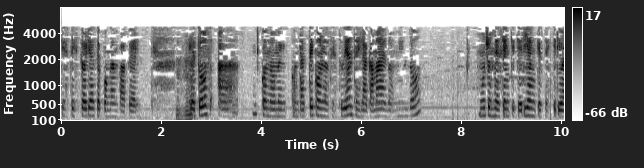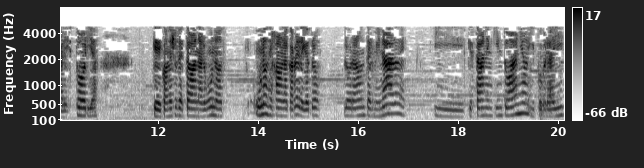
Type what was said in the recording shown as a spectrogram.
que esta historia se ponga en papel. De todos, a, cuando me contacté con los estudiantes de la camada del 2002, muchos me decían que querían que se escriba la historia, que cuando ellos estaban algunos, unos dejaron la carrera y otros lograron terminar y que estaban en quinto año y por ahí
